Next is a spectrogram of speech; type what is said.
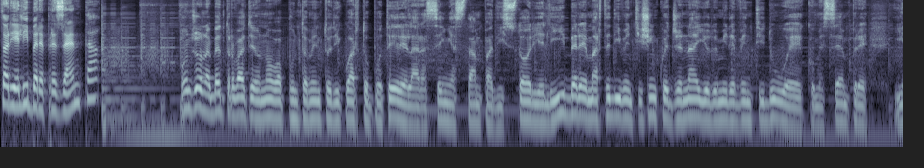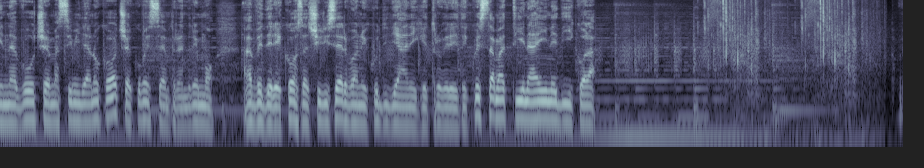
Storie Libere presenta. Buongiorno e ben trovati a un nuovo appuntamento di Quarto Potere, la rassegna stampa di Storie Libere, martedì 25 gennaio 2022, come sempre in voce Massimiliano Coccia e come sempre andremo a vedere cosa ci riservano i quotidiani che troverete questa mattina in edicola.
